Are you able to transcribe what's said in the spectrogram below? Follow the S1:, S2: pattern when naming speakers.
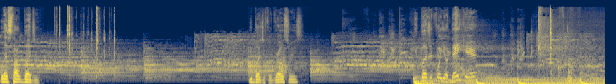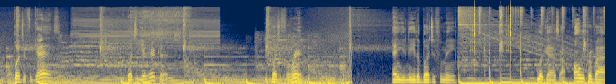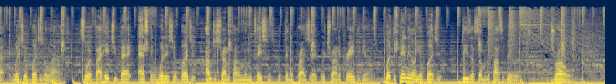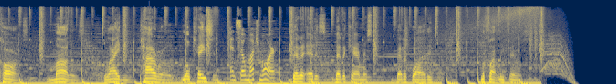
S1: Let's talk budget. You budget for groceries. You budget for your daycare. Budget for gas. You budget your haircut. You budget for rent. And you need a budget for me. Look, guys, I only provide what your budget allows. So if I hit you back asking what is your budget, I'm just trying to find limitations within the project we're trying to create together. But depending on your budget, these are some of the possibilities drone, cars, models, lighting, pyro, location,
S2: and so much more.
S1: better edits, better cameras, better quality. Lefont Lee Films.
